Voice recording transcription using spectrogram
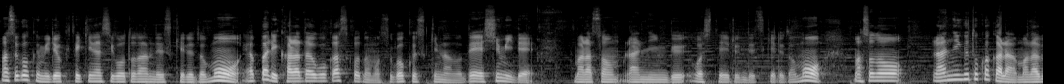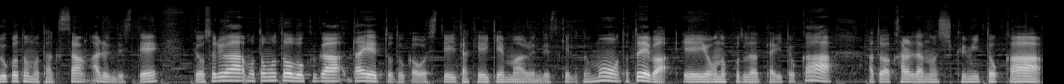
まあ、すごく魅力的な仕事なんですけれどもやっぱり体を動かすこともすごく好きなので趣味でマラソンランニングをしているんですけれども、まあ、そのランニングとかから学ぶこともたくさんあるんですねでそれはもともと僕がダイエットとかをしていた経験もあるんですけれども例えば栄養のことだったりとかあとは体の仕組みとか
